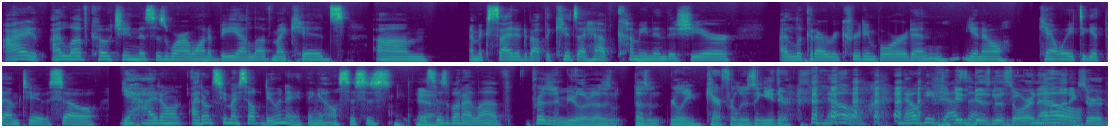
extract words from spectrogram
i i love coaching. This is where i want to be. I love my kids. Um, i'm excited about the kids i have coming in this year. I look at our recruiting board and you know can't wait to get them too. So yeah, I don't I don't see myself doing anything else. This is yeah. this is what I love. President Mueller doesn't doesn't really care for losing either. no, no, he doesn't. in business or in no. athletics or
